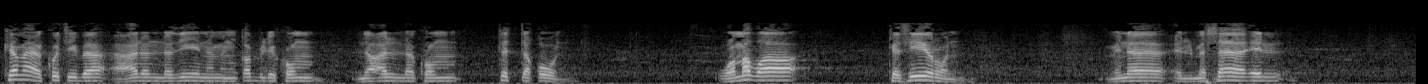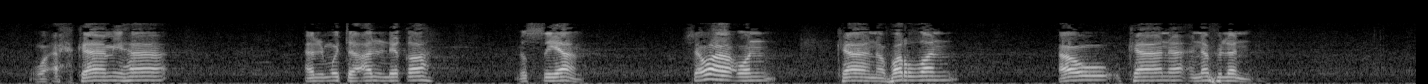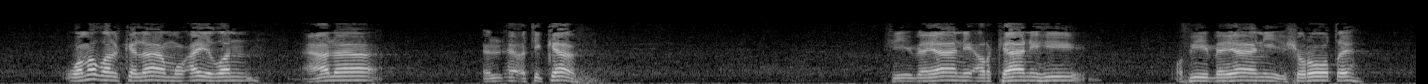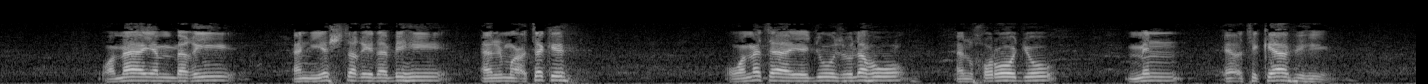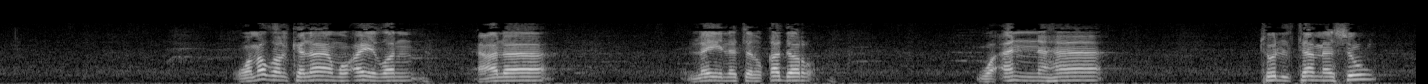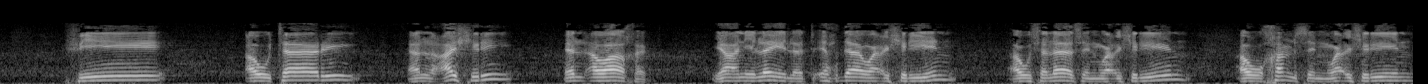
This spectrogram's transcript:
كما كتب على الذين من قبلكم لعلكم تتقون. ومضى كثير من المسائل وأحكامها المتعلقة بالصيام سواء كان فرضا أو كان نفلا. ومضى الكلام أيضا على الاعتكاف في بيان أركانه وفي بيان شروطه وما ينبغي أن يشتغل به المعتكف ومتى يجوز له الخروج من اعتكافه. ومضى الكلام أيضا على ليلة القدر وأنها تلتمس في أوتار العشر الأواخر يعني ليلة إحدى وعشرين أو ثلاث وعشرين أو خمس وعشرين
